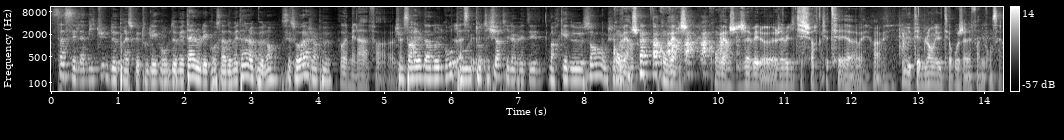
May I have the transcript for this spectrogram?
Ça, c'est l'habitude de presque tous les groupes de métal ou les concerts de métal, un peu, non? C'est sauvage, un peu. Ouais, mais là, enfin, Tu là, me parlais d'un autre groupe là, où ton t-shirt il avait été marqué de sang ou je sais pas. Converge, converge, converge. J'avais le, j'avais le t-shirt qui était, euh, ouais, ouais, ouais. il était blanc, il était rouge à la fin du concert.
